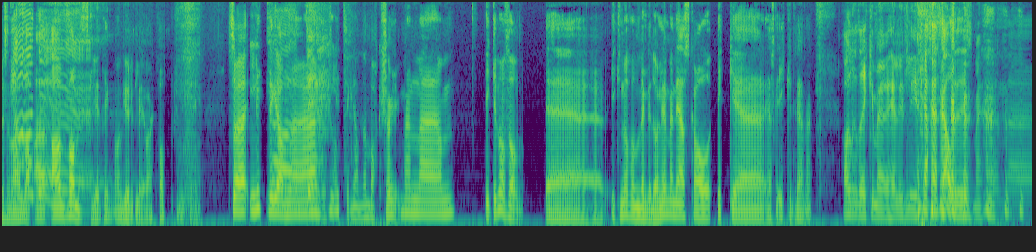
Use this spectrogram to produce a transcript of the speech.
er sånn, Ja, det- av vanskelige ting å gurgle, i hvert fall. Så litt, Ja, grann, er eh, litt grann bakfør, men uh, ikke noe sånn uh, Ikke noe sånn veldig dårlig, men jeg skal ikke, jeg skal ikke trene. Aldri drikke mer i hele ditt liv. Ja, jeg skal aldri drikke mer. Men, eh,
